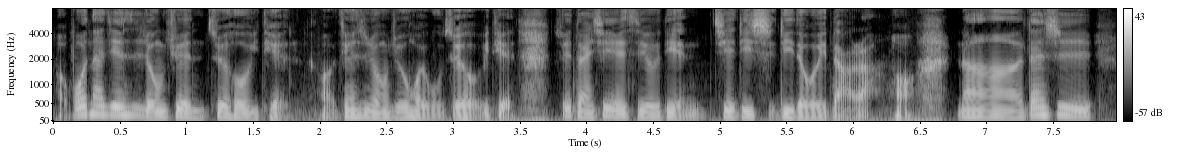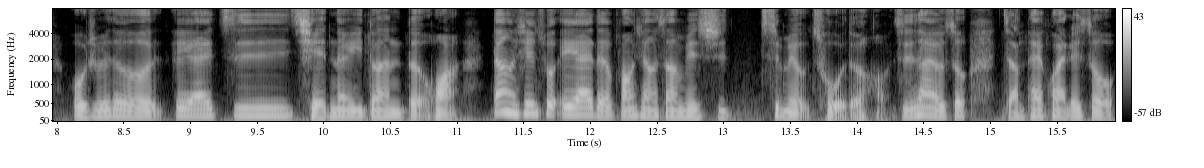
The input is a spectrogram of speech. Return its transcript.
好，不过那今天是融券最后一天。好，今天是融券回补最后一天，所以短线也是有点借地使力的味道啦。好，那但是我觉得 AI 之前那一段的话，当然先说 AI 的方向上面是。是没有错的哈，只是它有时候涨太快的时候，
